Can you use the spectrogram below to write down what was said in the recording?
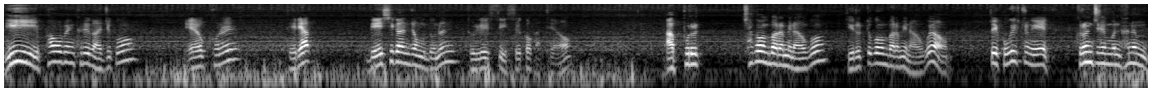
이 파워뱅크를 가지고 에어컨을 대략 4시간 정도는 돌릴 수 있을 것 같아요. 앞으로 차가운 바람이 나오고 뒤로 뜨거운 바람이 나오고요. 저희 고객 중에 그런 질문 하는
